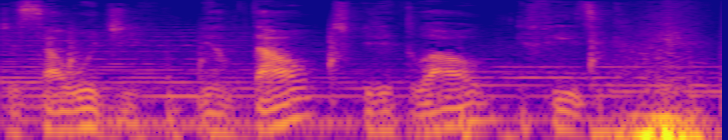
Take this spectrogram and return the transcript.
de saúde mental, espiritual e física.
